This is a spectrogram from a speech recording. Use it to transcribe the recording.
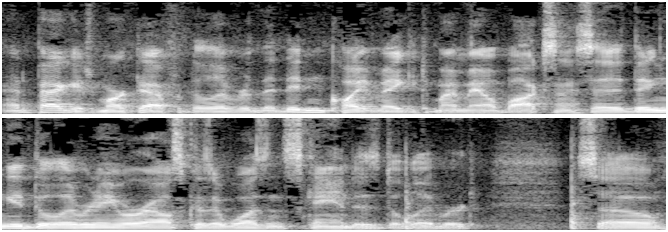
I had a package marked out for delivered that didn't quite make it to my mailbox. And I said it didn't get delivered anywhere else because it wasn't scanned as delivered. So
